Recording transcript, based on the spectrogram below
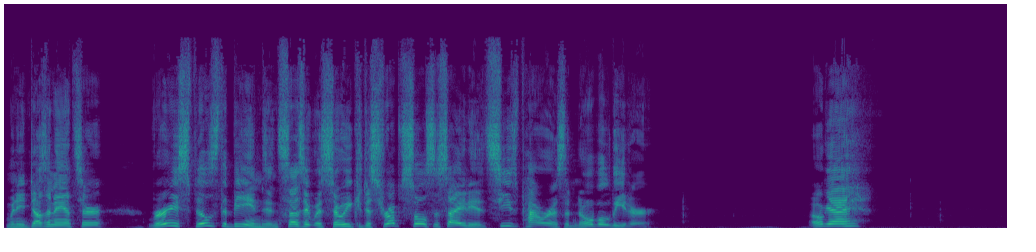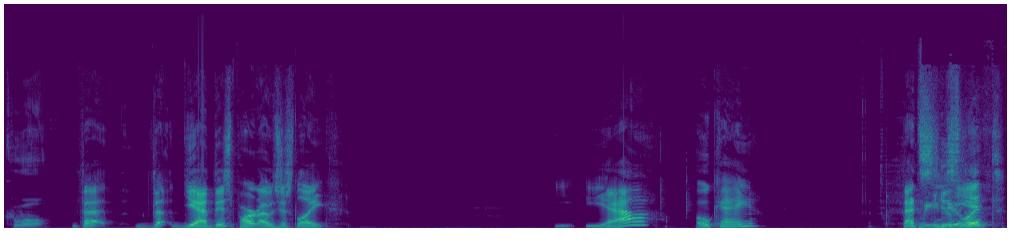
When he doesn't answer, Ruri spills the beans and says it was so he could disrupt Soul Society and seize power as a noble leader. Okay. Cool. That that yeah, this part I was just like yeah? Okay. That's We it? knew it.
